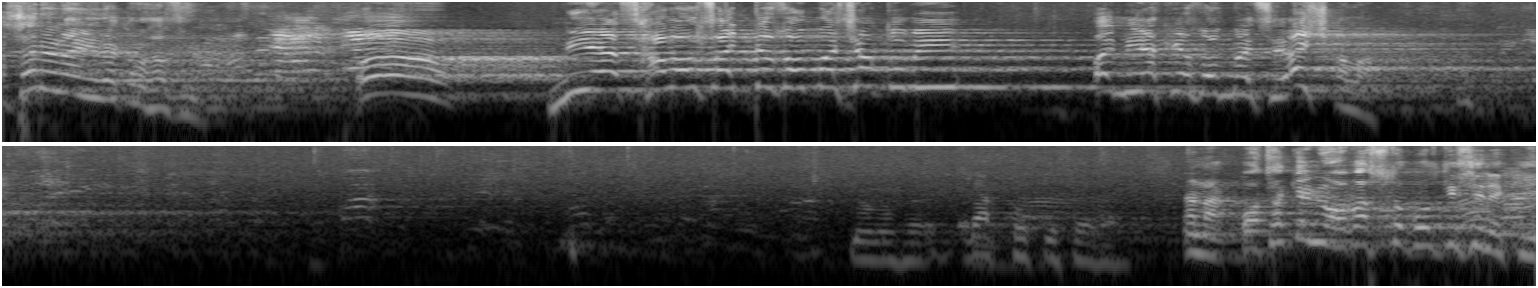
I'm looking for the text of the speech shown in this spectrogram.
আছে না এরকম হাজি ও, মেয়ে সালাল চারটে জন্মাইছে তুমি? ওই মেয়েকে জন্মাইছে? এই শালা। না না কথাকে আমি অবাস্তব বলতেছি নাকি?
